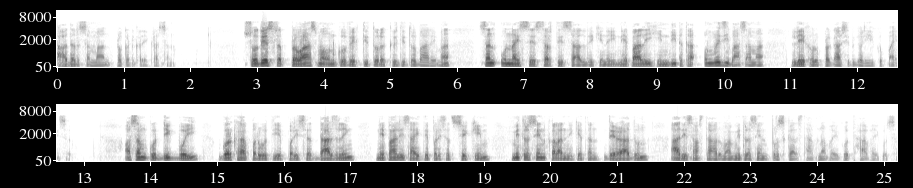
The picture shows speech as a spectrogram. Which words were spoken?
आदर सम्मान प्रकट गरेका छन्। स्वदेश र प्रवासमा उनको व्यक्तित्व र कृतित्व बारेमा सन् उन्नाइस सय सड़तीस सालदेखि नै नेपाली हिन्दी तथा अंग्रेजी भाषामा लेखहरू प्रकाशित गरिएको पाइन्छ। असमको डिगबोई गोर्खा पर्वतीय परिषद दार्जीलिङ नेपाली साहित्य परिषद सिक्किम मित्रसेन कला निकेतन देहरादून आदि संस्थाहरूमा मित्रसेन पुरस्कार स्थापना भएको थाहा भएको छ।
